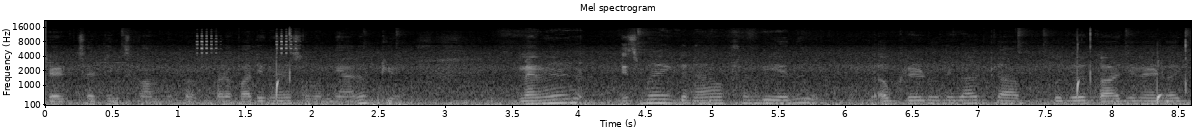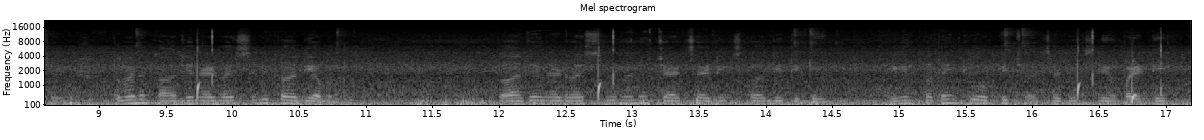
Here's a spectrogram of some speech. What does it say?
चैट सेटिंग्स काम नहीं कर पा रही। मैंने समझ नहीं आ रहा क्यों। मैंने इसमें एक नया ऑप्शन भी है ना अपग्रेड होने के बाद क्या आपको जो है गार्जियन एडवाइस चाहिए तो मैंने गार्जियन एडवाइस से भी कर दिया बना गार्जियन एडवाइस से भी मैंने चैट सेटिंग्स कर दी थी लेकिन पता है वो अभी चैट सेटिंग्स नहीं हो पाई ठीक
